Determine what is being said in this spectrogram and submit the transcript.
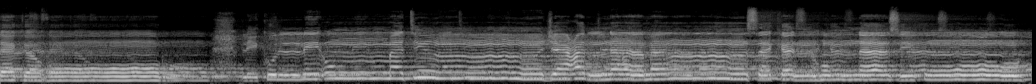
لكفور. لكل أمة جعلنا من سكنهم ناسكوه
